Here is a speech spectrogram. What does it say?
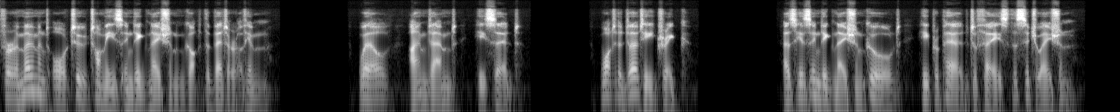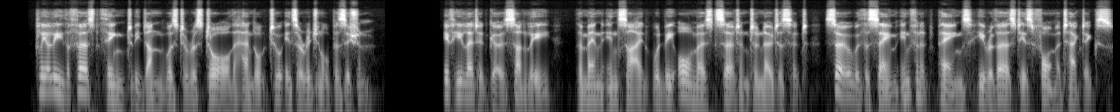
For a moment or two Tommy's indignation got the better of him. Well, I'm damned, he said. What a dirty trick. As his indignation cooled, he prepared to face the situation. Clearly the first thing to be done was to restore the handle to its original position. If he let it go suddenly, the men inside would be almost certain to notice it, so with the same infinite pains he reversed his former tactics.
